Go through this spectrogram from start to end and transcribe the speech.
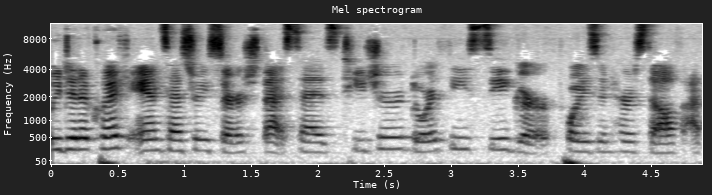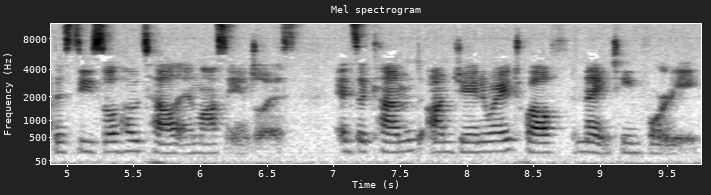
We did a quick ancestry search that says teacher Dorothy Seeger poisoned herself at the Cecil Hotel in Los Angeles and succumbed on January 12, 1940.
